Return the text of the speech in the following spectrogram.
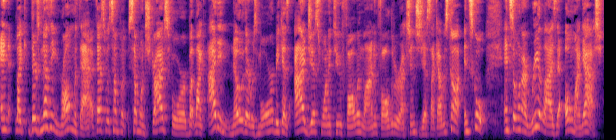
And like, there's nothing wrong with that if that's what some, someone strives for. But like, I didn't know there was more because I just wanted to fall in line and follow the directions just like I was taught in school. And so when I realized that, oh my gosh,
